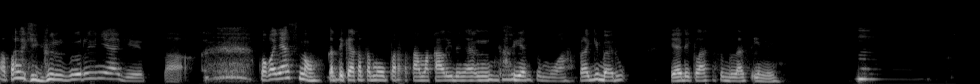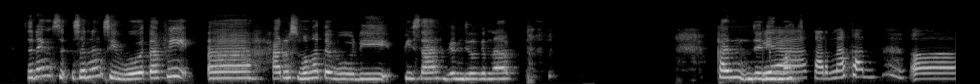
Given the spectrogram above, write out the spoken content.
Apalagi guru-gurunya gitu. Pokoknya seneng ketika ketemu pertama kali dengan kalian semua. Apalagi baru ya di kelas 11 ini. Seneng, seneng sih Bu, tapi eh, harus banget ya Bu dipisah ganjil genap. kan jadi mas ya, karena kan eh,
